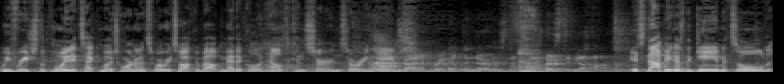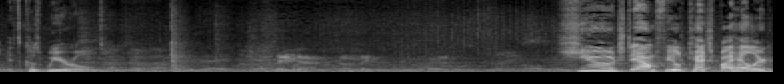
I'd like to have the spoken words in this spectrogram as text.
We've reached the point at Tecmo tournaments where we talk about medical and health concerns during ah, games. trying to break up the nervousness, honest to God. It's not because the game it's old, it's because we're old. Take that. Don't take Huge downfield catch by Ellard.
